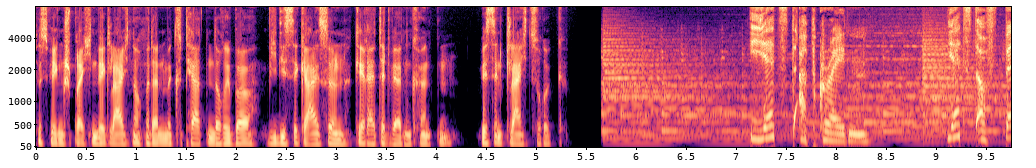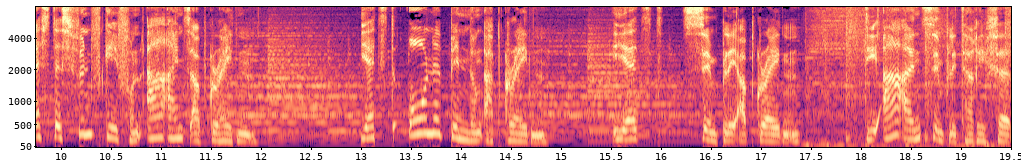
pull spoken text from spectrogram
Deswegen sprechen wir gleich noch mit einem Experten darüber, wie diese Geiseln gerettet werden könnten. Wir sind gleich zurück. Jetzt upgraden. Jetzt auf bestes 5G von A1 upgraden. Jetzt ohne Bindung upgraden. Jetzt Simply upgraden. Die A1 Simply Tarife.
